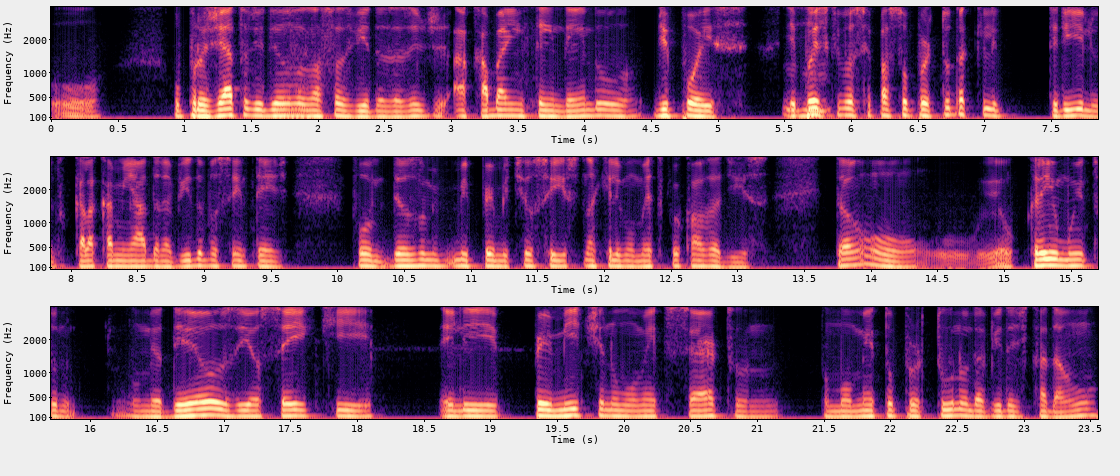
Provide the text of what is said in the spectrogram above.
o, o projeto de Deus nas nossas vidas. Às vezes a gente acaba entendendo depois. Depois Uhum. que você passou por todo aquele trilho, aquela caminhada na vida, você entende. Pô, Deus não me- permitiu ser isso naquele momento por causa disso. Então, eu creio muito no meu Deus e eu sei que Ele permite no momento certo, no momento oportuno da vida de cada um.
